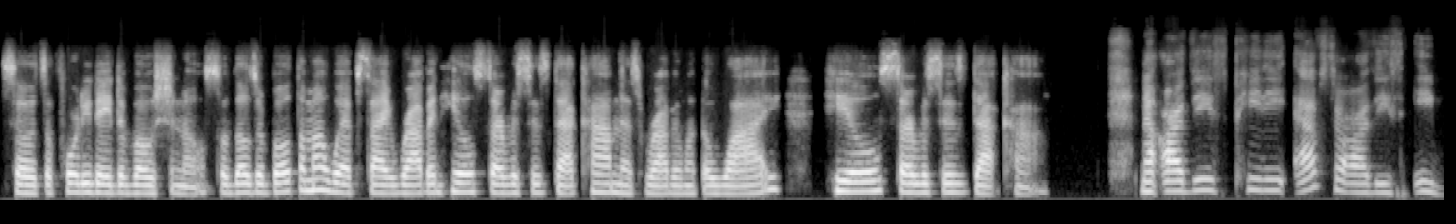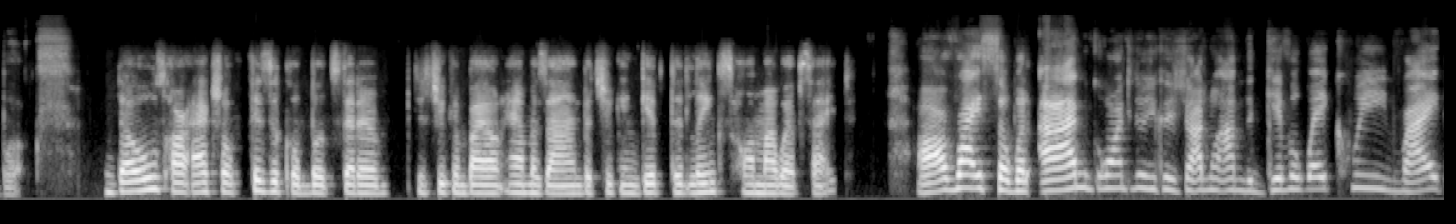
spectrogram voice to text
So it's a 40 day devotional. So those are both on my website, robynhillservices.com. That's Robyn with a Y, hillservices.com. Now, are these PDFs or are these ebooks? Those are actual physical books that are that you can buy on Amazon, but you can get the links on my website. All right. So what I'm going to do, because y'all know I'm the giveaway queen, right?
